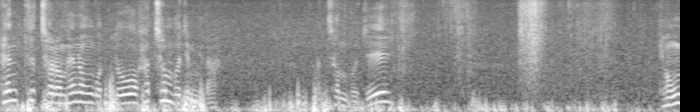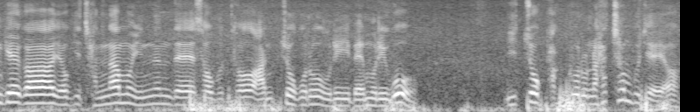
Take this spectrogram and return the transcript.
텐트처럼 해놓은 곳도 하천부지입니다. 하천부지. 경계가 여기 잣나무 있는 데서부터 안쪽으로 우리 매물이고 이쪽 밖으로는 하천부지예요.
